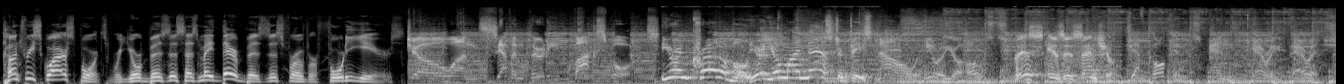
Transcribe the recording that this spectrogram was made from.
Country Squire Sports, where your business has made their business for over 40 years. Show on 730 Fox Sports. You're incredible. You're, you're my masterpiece. Now, here are your hosts, This is essential. Geoff Calkins and Gary Parrish.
